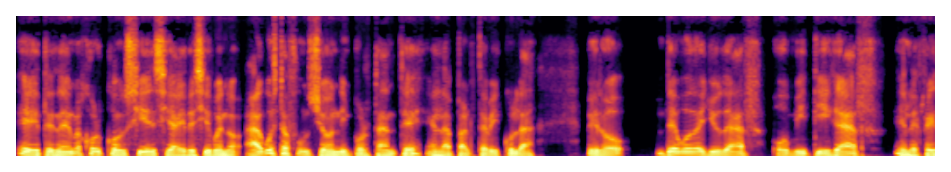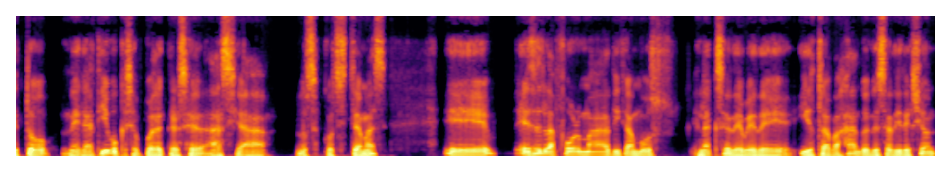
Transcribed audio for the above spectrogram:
eh, tener mejor conciencia y decir, bueno, hago esta función importante en la parte avícola, pero debo de ayudar o mitigar el efecto negativo que se puede crecer hacia los ecosistemas. Eh, esa es la forma, digamos, en la que se debe de ir trabajando en esa dirección.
